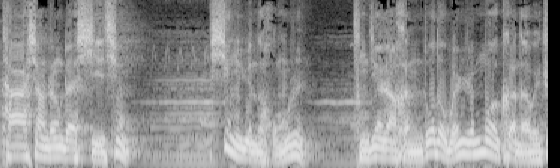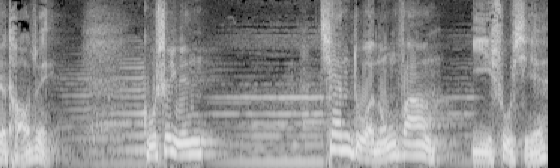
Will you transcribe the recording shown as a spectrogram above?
它象征着喜庆、幸运的红润，曾经让很多的文人墨客呢为之陶醉。古诗云：“千朵浓芳倚树斜。”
